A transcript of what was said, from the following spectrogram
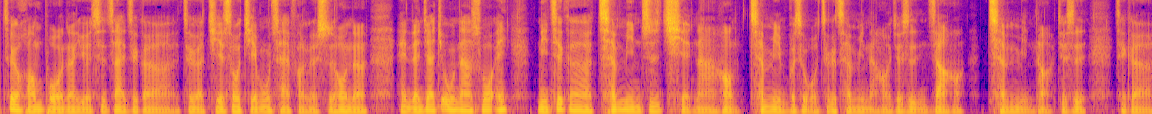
这个黄渤呢，有一次在这个这个接受节目采访的时候呢，哎，人家就问他说，哎，你这个成名之前啊，哈，成名不是我这个成名啊，哈，就是你知道哈，成名哈，就是这个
